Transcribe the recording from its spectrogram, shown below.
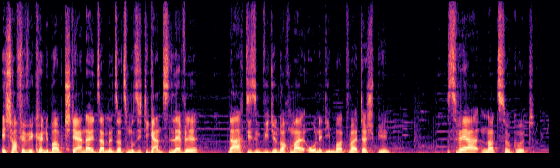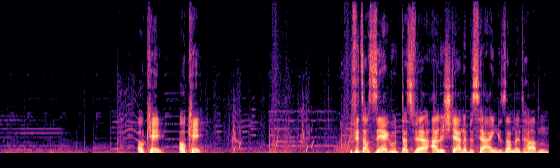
Ich hoffe, wir können überhaupt Sterne einsammeln, sonst muss ich die ganzen Level nach diesem Video nochmal ohne die Mod weiterspielen. Das wäre not so good. Okay, okay. Ich finde es auch sehr gut, dass wir alle Sterne bisher eingesammelt haben.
